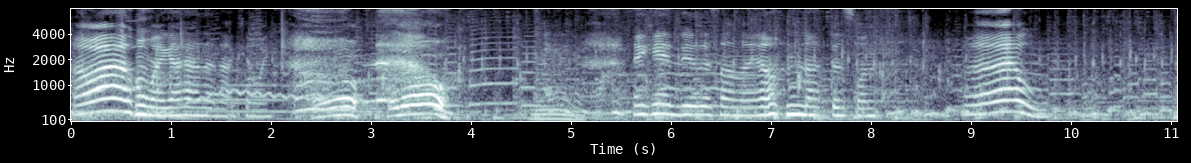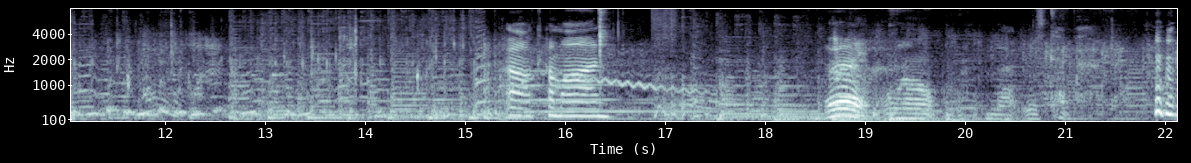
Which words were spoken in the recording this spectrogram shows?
Oh, oh my god, how did that not kill me? Oh, oh no! I can't do this on my own, not this one. Oh! Oh, come on. Alright, that was cut bad.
